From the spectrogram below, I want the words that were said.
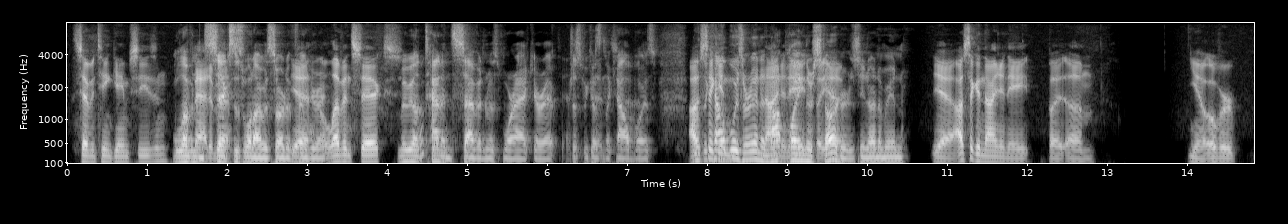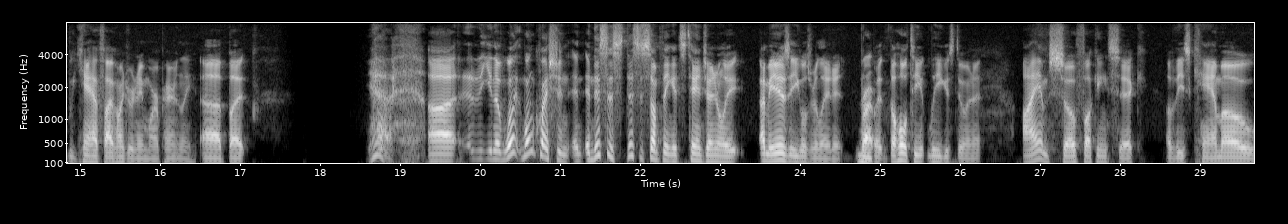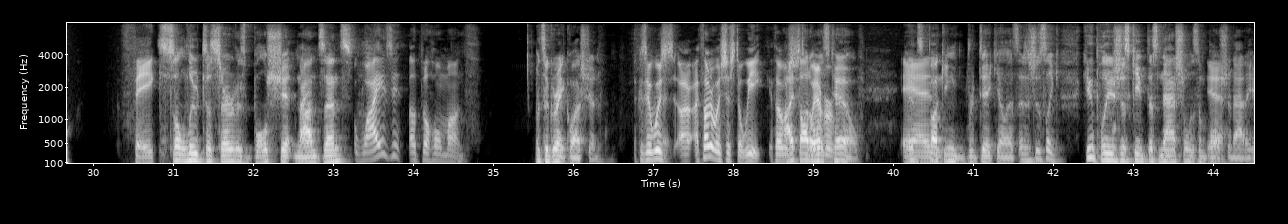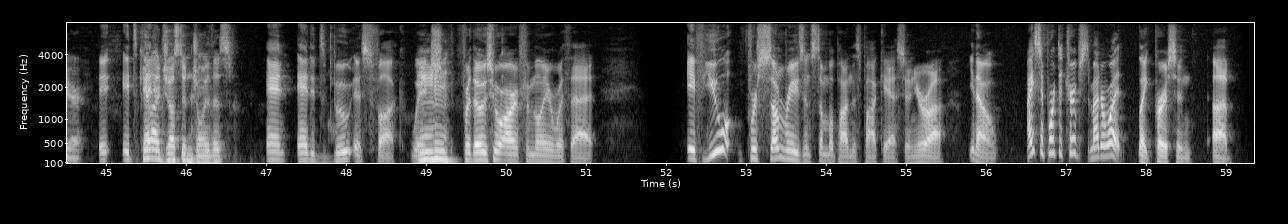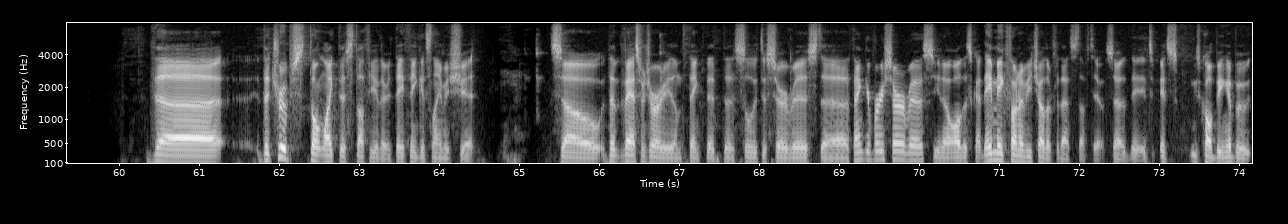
Seventeen game season. Eleven and six is what I was sort of yeah, figuring. 11-6. Maybe about Okay. ten and seven was more accurate, just because of the 10. Cowboys. I was the thinking Cowboys are in and not and playing eight, their but yeah. starters. You know what I mean? Yeah, I was thinking nine and eight, but um, you know, over we can't have five hundred anymore apparently. Uh, but yeah, uh, you know, one one question, and, and this is this is something it's tangentially. I mean, it is Eagles related, Right. but the whole team league is doing it. I am so fucking sick of these camo fake. Salute to service bullshit nonsense. Why is it of the whole month? It's a great question. Because it was, I I thought it was just a week. I thought it was I just thought it was whatever- too. It's fucking ridiculous. And it's just like, can you please just keep this nationalism Yeah. bullshit out of here? It, it's Can I just enjoy this? And and it's boot as fuck. Which, Mhm. for those who aren't familiar with that, if you for some reason stumble upon this podcast and you're a, you know, I support the troops no matter what, like person, uh, the the troops don't like this stuff either. They think it's lame as shit. So the vast majority of them think that the salute to service, the thank you for your service, you know, all this kind. They make fun of each other for that stuff too. So it's it's it's called being a boot,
